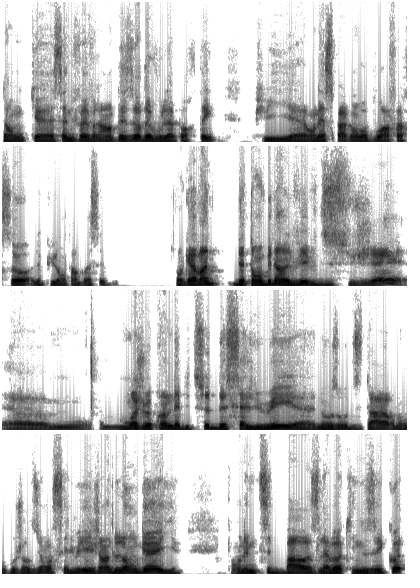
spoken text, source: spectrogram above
Donc, euh, ça nous fait vraiment plaisir de vous l'apporter. Puis, on espère qu'on va pouvoir faire ça le plus longtemps possible. Donc, avant de tomber dans le vif du sujet, euh, moi, je veux prendre l'habitude de saluer euh, nos auditeurs. Donc, aujourd'hui, on salue les gens de Longueuil. On a une petite base là-bas qui nous écoute.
